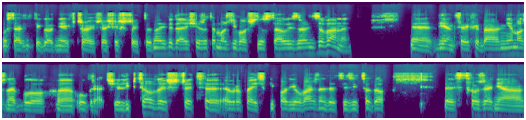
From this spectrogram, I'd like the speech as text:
w ostatnich tygodniach, wczoraj w czasie szczytu. No i wydaje się, że te możliwości zostały zrealizowane. E, więcej chyba nie można było e, ugrać. Lipcowy szczyt e, europejski podjął ważne decyzje co do stworzenia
